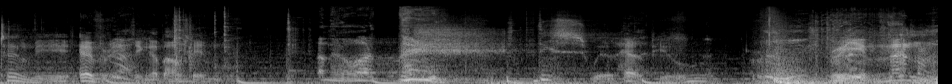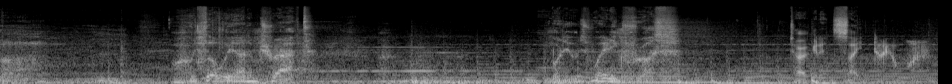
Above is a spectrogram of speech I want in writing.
Tell me everything about him. I'm in a lot of pain. This will help you. Remember. Oh, we thought we had him trapped. But he was waiting for us. Target in sight. Tiger One.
